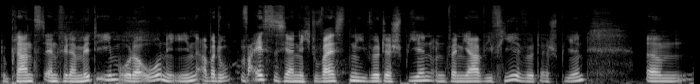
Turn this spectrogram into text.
du planst entweder mit ihm oder ohne ihn, aber du weißt es ja nicht. Du weißt nie, wird er spielen und wenn ja, wie viel wird er spielen. Ähm,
